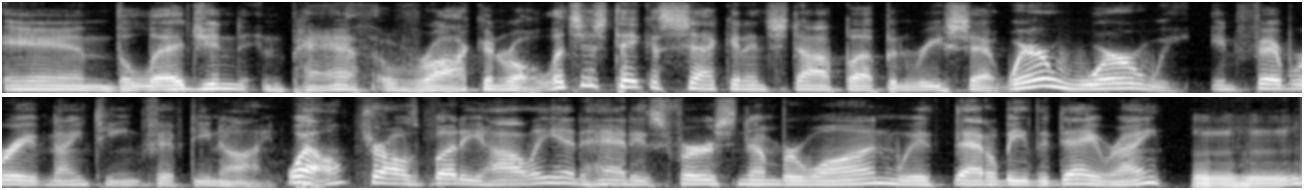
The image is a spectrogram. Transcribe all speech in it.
and the legend and path of rock and roll. Let's just take a second and stop up and reset. Where were we in February of 1959? Well, Charles Buddy Holly had had his first number one with That'll Be the Day, right? mm-hmm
